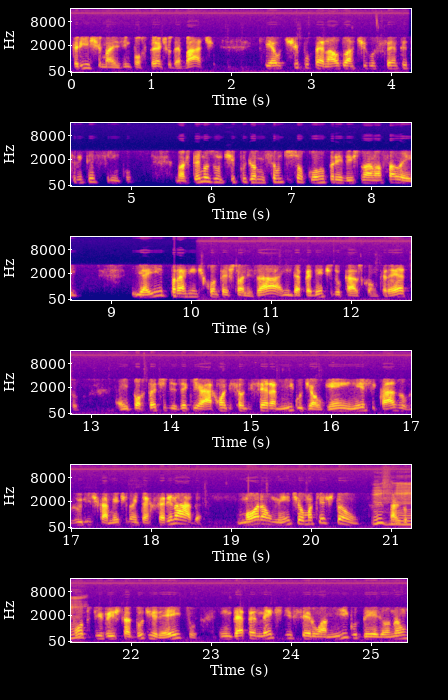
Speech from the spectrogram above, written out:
triste, mas importante o debate, que é o tipo penal do artigo 135. Nós temos um tipo de omissão de socorro previsto na nossa lei. E aí, para a gente contextualizar, independente do caso concreto, é importante dizer que a condição de ser amigo de alguém, nesse caso, juridicamente não interfere nada. Moralmente é uma questão, uhum. mas do ponto de vista do direito, independente de ser um amigo dele ou não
